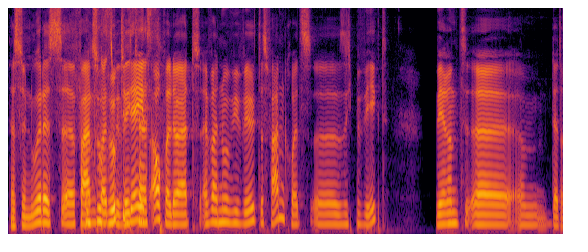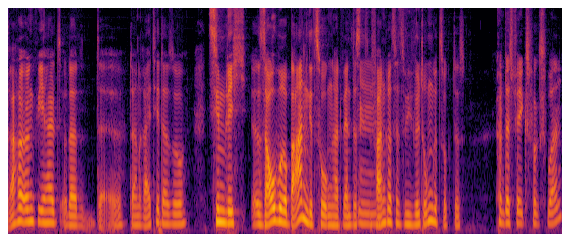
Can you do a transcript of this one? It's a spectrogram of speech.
Dass du nur das äh, Und so Fadenkreuz bewegt der hast. jetzt auch, weil der hat einfach nur wie wild das Fadenkreuz äh, sich bewegt, während äh, ähm, der Drache irgendwie halt, oder de, dein Reittier da so ziemlich äh, saubere Bahnen gezogen hat, während das Mhm. Fadenkreuz halt so wie wild rumgezuckt ist. Kommt das für Xbox One?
